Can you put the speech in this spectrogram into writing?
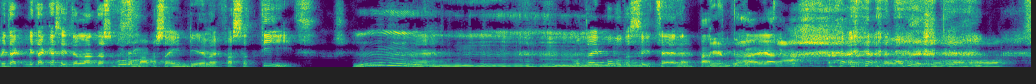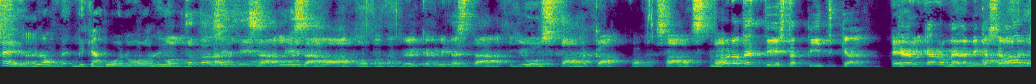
mitä, mitä, käsitellään tässä hurmaavassa indie-leffassa Teeth? Mm. Mutta ei puhuta siitä sen enempää. Kukaan järkeä. Ei, no, mikä huono olo. Mutta tota, sit lisää, lisää laatua tuota pyykköä. Mitäs tää 2? Saat Star. Me odotettiin sitä pitkään. Kerro, kerro meille, mikä se on. Mä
